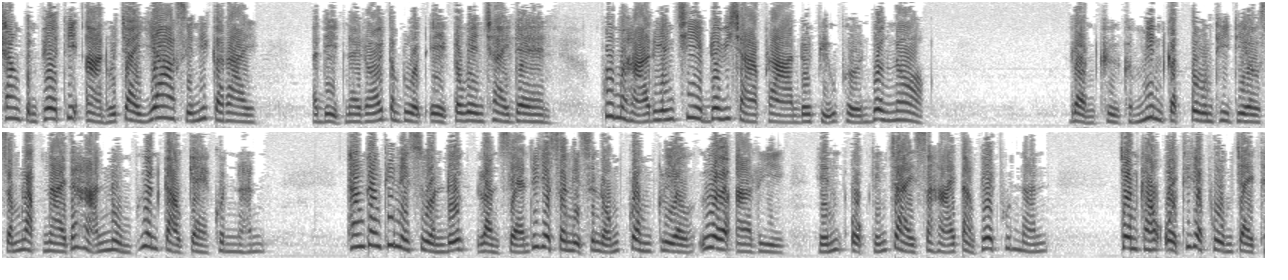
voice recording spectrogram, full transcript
ช่างเป็นเพศที่อ่านหัวใจยากเสียนิกระไร อดีตนายร้อยตำรวจเอกตะเวนชายแดน ผู้มหาเลี้ยงชีพด้วยวิชาพรานโดยผิวเผินเบื้องนอก หล่อนคือขมิ้นกับปูนทีเดียวสำหรับนายทหารหนุ่มเพื่อนเก่าแก่คนนั้น ทั้งๆทที่ในส่วนลึกหล่อนแสนที่จะสนิทสนมกลมเกลียว เอื้ออารี เห็นอกเห็นใจสหายต่างเพศผู้นั้น จนเขาอดที่จะภูมิใจแท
